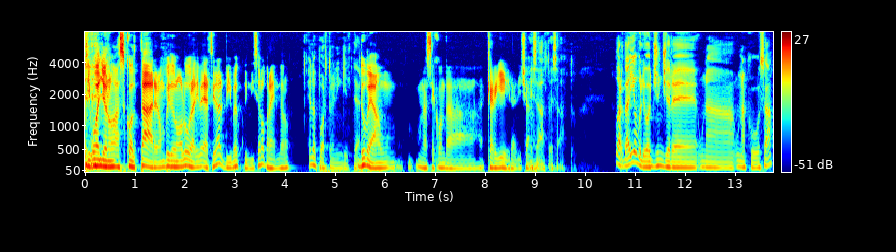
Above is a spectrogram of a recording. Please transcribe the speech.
ti vogliono ascoltare, non vedono l'ora di vederti dal vivo e quindi se lo prendono. E lo portano in Inghilterra. Dove ha un- una seconda carriera, diciamo. Esatto, esatto. Guarda, io volevo aggiungere una, una cosa.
